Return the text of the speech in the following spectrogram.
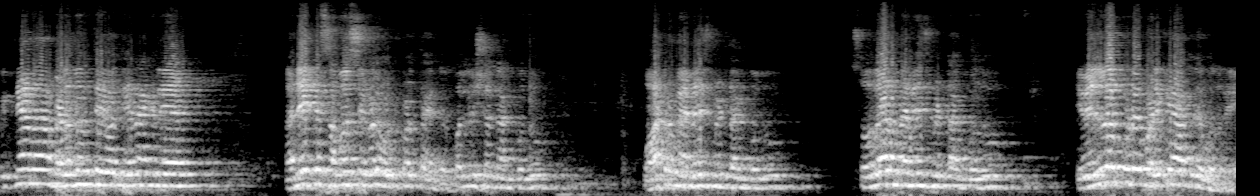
ವಿಜ್ಞಾನ ಬೆಳೆದಂತೆ ಇವತ್ತು ಏನಾಗಿದೆ? ಅನೇಕ ಸಮಸ್ಯೆಗಳು ಉಟ್ಕೊಳ್ತಾ ಇದೆ. ಪೊಲ್ಯೂಷನ್ ಆಗ್ಬೋದು ವಾಟರ್ ಮ್ಯಾನೇಜ್ಮೆಂಟ್ ಆಗ್ಬೋದು ಸೋಲಾರ್ ಮ್ಯಾನೇಜ್ಮೆಂಟ್ ಆಗ್ಬೋದು. ಇವೆಲ್ಲ ಕೂಡ ಬಳಕೆ ಆಗದೆ ಹೋದ್ರೆ,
